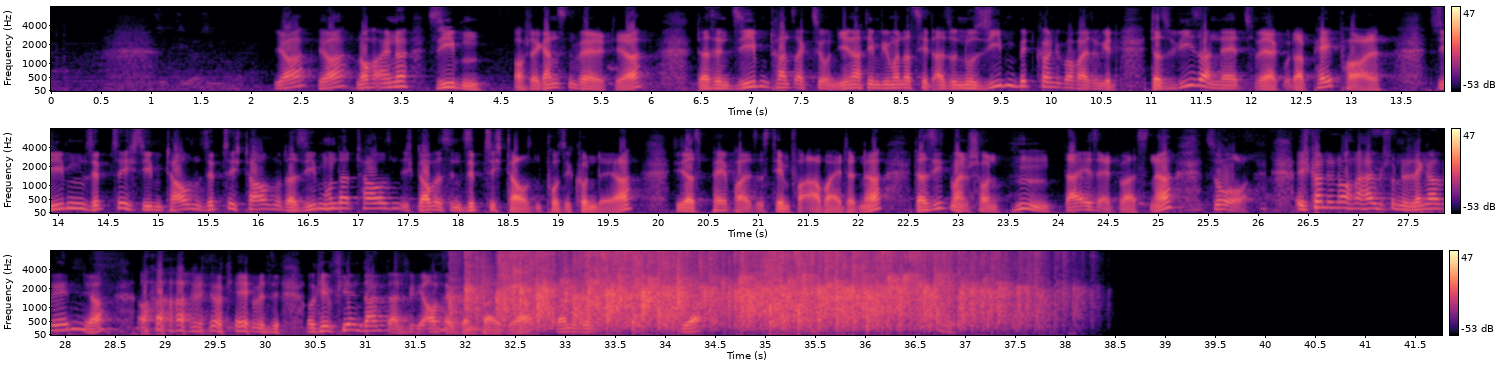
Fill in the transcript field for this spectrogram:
Ja, ja, noch eine? Sieben auf der ganzen Welt, ja. Das sind sieben Transaktionen, je nachdem, wie man das sieht. Also nur sieben Bitcoin-Überweisungen geht. Das Visa-Netzwerk oder PayPal 77, 7000, 70.000 oder 700.000. Ich glaube, es sind 70.000 pro Sekunde, ja, die das PayPal-System verarbeitet. Ne? Da sieht man schon, hm, da ist etwas. Ne? So, ich könnte noch eine halbe Stunde länger reden, ja. okay, Sie, okay, vielen Dank dann für die Aufmerksamkeit. Ja, Danke. Yep.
